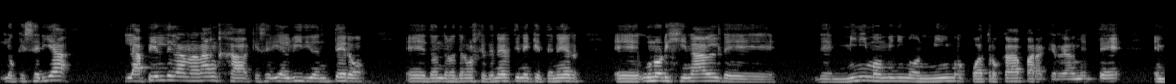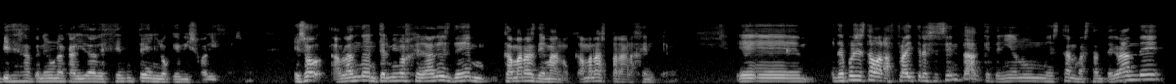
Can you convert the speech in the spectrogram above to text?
lo que sería la piel de la naranja, que sería el vídeo entero, eh, donde lo tenemos que tener, tiene que tener eh, un original de, de mínimo, mínimo, mínimo 4K para que realmente empieces a tener una calidad decente en lo que visualizas. Eso hablando en términos generales de cámaras de mano, cámaras para la gente. Eh, después estaba la Fly 360, que tenían un stand bastante grande.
